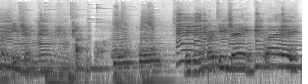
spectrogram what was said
Protein shake. Cut. Oh. With a protein shake. Way.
